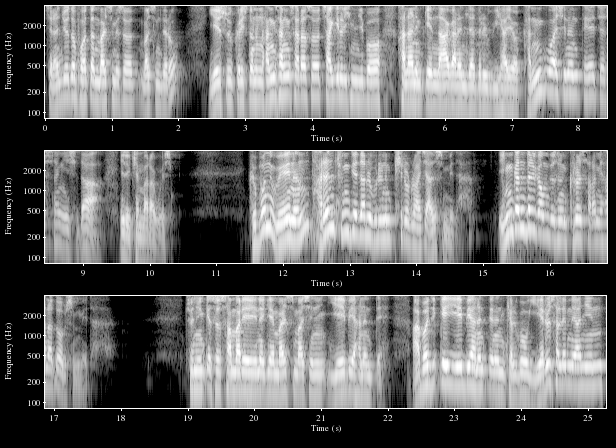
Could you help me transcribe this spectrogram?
지난주에도 보았던 말씀에서 말씀대로 예수 그리스도는 항상 살아서 자기를 힘입어 하나님께 나아가는 자들을 위하여 간구하시는 대제사장이시다. 이렇게 말하고 있습니다. 그분 외에는 다른 중재자를 우리는 필요로 하지 않습니다. 인간들 가운데서는 그럴 사람이 하나도 없습니다. 주님께서 사마리아인에게 말씀하신 예배하는 때, 아버지께 예배하는 때는 결국 예루살렘이 아닌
